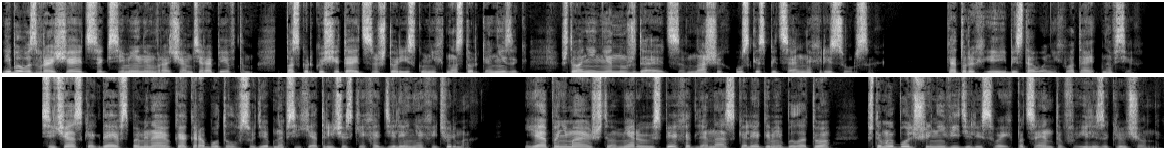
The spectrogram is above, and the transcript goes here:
либо возвращаются к семейным врачам-терапевтам, поскольку считается, что риск у них настолько низок, что они не нуждаются в наших узкоспециальных ресурсах которых и без того не хватает на всех. Сейчас, когда я вспоминаю, как работал в судебно-психиатрических отделениях и тюрьмах, я понимаю, что мерой успеха для нас с коллегами было то, что мы больше не видели своих пациентов или заключенных.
